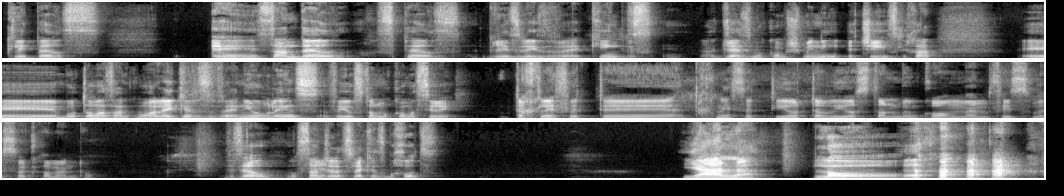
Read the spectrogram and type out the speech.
קליפרס, אה, ת'אנדר, ספיירס, גריזליז וקינגס. הג'אז מקום שמיני, אה, תשיעי, סליחה. אה, באותו מאזן כמו הלייקרס וניו אורלינס, ויוסטון מקום עשירי. תחליף את... אה, תכניס את יוטה ויוסטון במקום ממפיס וסקרמנטו. וזהו? לוס אנג'לס לייקרס בחוץ? יאללה. לא.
